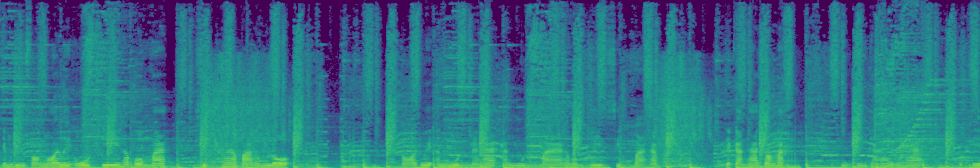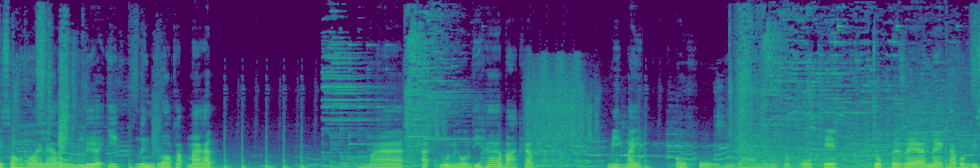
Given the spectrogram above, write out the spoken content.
ยังไม่ถึง 200 เลยโอเคครับผมมา 15 บาทผมโลก ต่อด้วยองุ่นนะฮะองุ่นมาครับผมที่ 10 บาทครับจากการ 5 ช่องมาโอ้โหไม่ได้นะฮะโอเค 200 แล้วครับผมเหลืออีก 1 รอบครับมาครับ มาองุ่นครับผมที่ 5 บาทครับ มีอีกไหมโอ้โหไม่ได้นะคุณผู้ชมโอเค จบไปแล้วนะครับผมที่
